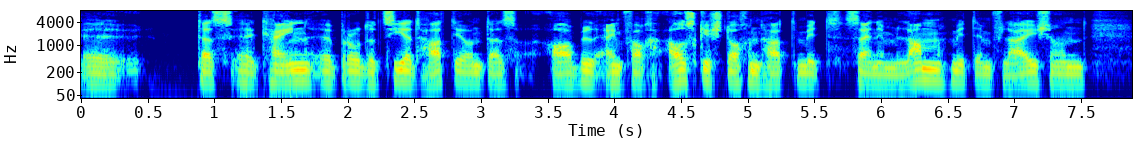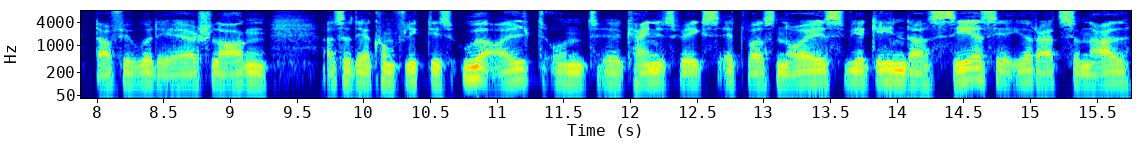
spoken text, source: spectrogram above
äh, das äh, kein äh, produziert hatte und das Abel einfach ausgestochen hat mit seinem Lamm, mit dem Fleisch und dafür wurde er erschlagen. Also der Konflikt ist uralt und äh, keineswegs etwas Neues. Wir gehen da sehr, sehr irrational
